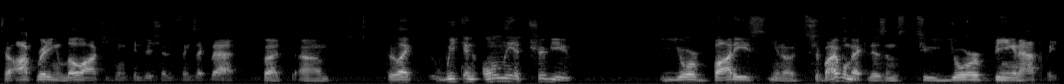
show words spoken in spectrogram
to operating in low oxygen conditions, things like that. But um, they're like, we can only attribute your body's, you know, survival mechanisms to your being an athlete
